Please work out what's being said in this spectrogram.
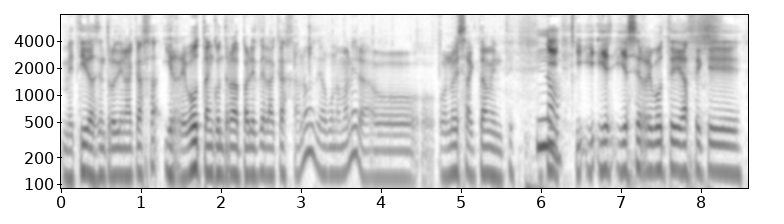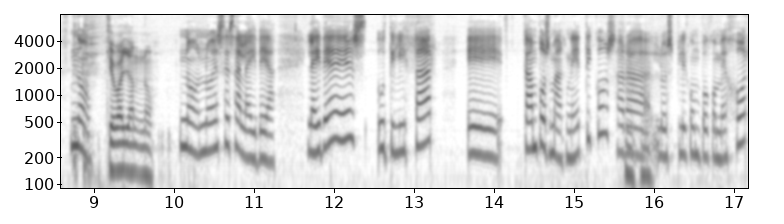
metidas dentro de una caja y rebotan contra la pared de la caja, ¿no? De alguna manera, o, o no exactamente. No. Y, y- y- y ese rebote hace que, No. que vayan, no. No, no es esa la idea. La idea es utilizar eh, campos magnéticos, ahora lo explico un poco mejor,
